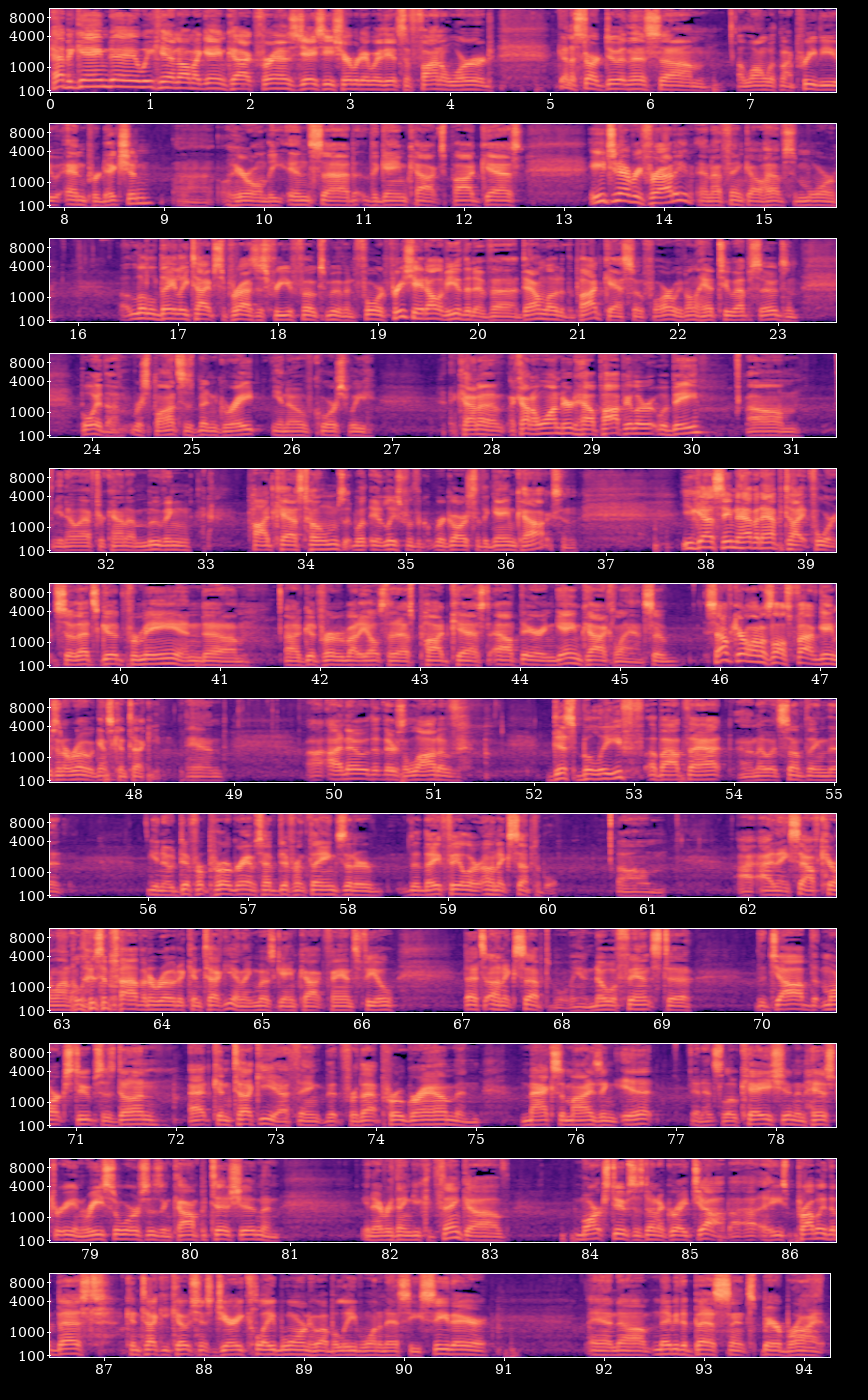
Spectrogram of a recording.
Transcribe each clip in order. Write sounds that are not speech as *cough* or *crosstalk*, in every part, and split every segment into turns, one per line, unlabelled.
Happy game day weekend, all my Gamecock friends. JC Shurburtt here with you. It's the final word. Going to start doing this um, along with my preview and prediction uh, here on the Inside the Gamecocks podcast each and every Friday. And I think I'll have some more uh, little daily type surprises for you folks moving forward. Appreciate all of you that have uh, downloaded the podcast so far. We've only had two episodes, and boy, the response has been great. You know, of course, we kind of I kind of wondered how popular it would be. Um, you know, after kind of moving podcast homes, at least with regards to the Gamecocks, and you guys seem to have an appetite for it, so that's good for me and um, uh, good for everybody else that has podcast out there in Gamecock land. So South Carolina's lost five games in a row against Kentucky, and I know that there's a lot of disbelief about that. I know it's something that you know, different programs have different things that are that they feel are unacceptable. Um, I, I, think South Carolina *laughs* losing five in a row to Kentucky. I think most Gamecock fans feel that's unacceptable. You know, no offense to the job that Mark Stoops has done at Kentucky. I think that for that program and maximizing it and its location and history and resources and competition and you know everything you could think of Mark Stoops has done a great job. He's probably the best Kentucky coach since Jerry Claiborne, who I believe won an SEC there, and um, maybe the best since Bear Bryant.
